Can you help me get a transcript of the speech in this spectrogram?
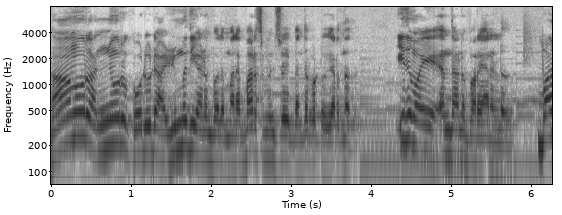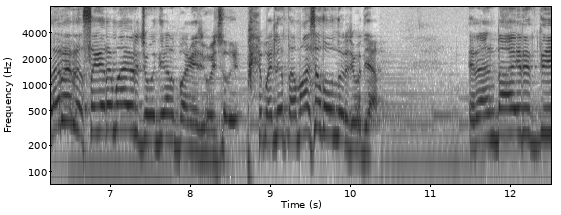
നാനൂറ് അഞ്ഞൂറ് കോടിയുടെ അഴിമതിയാണ് പോലെ മലബാർ സിമൻസുമായി ബന്ധപ്പെട്ട് ഉയർന്നത്. ഇതുമായി എന്താണ് പറയാനുള്ളത്? വളരെ രസകരമായ ഒരു ചോദ്യമാണ് ഇപ്പൊ അങ്ങനെ ചോദിച്ചത്. വലിയ തമാശ തോന്നുന്ന ഒരു ചോദ്യമാണ്. രണ്ടായിരത്തി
